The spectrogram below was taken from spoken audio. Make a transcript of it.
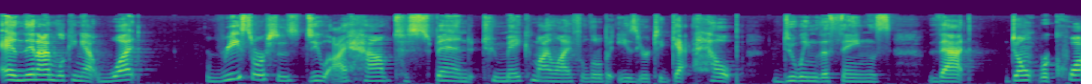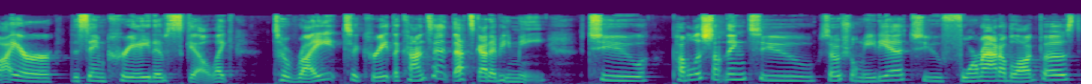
and then I'm looking at what resources do I have to spend to make my life a little bit easier to get help doing the things that don't require the same creative skill. Like to write, to create the content, that's got to be me. To publish something to social media, to format a blog post,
